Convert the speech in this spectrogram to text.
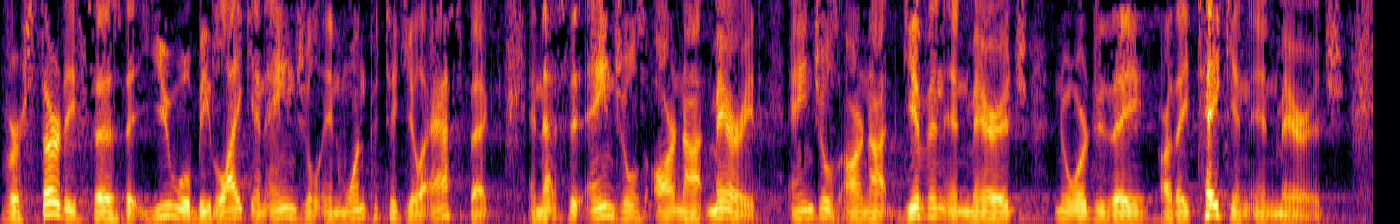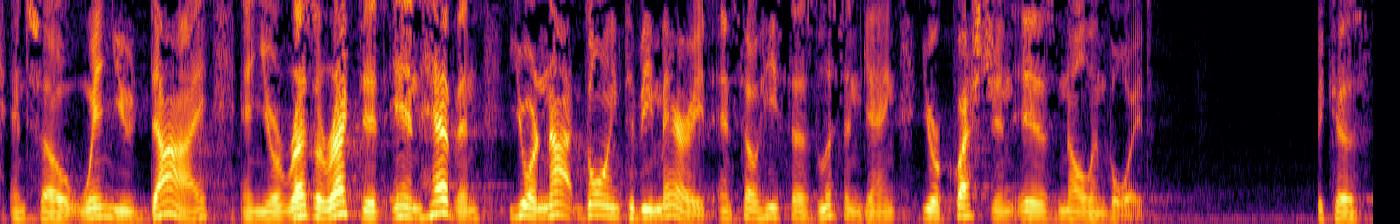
Verse 30 says that you will be like an angel in one particular aspect, and that's that angels are not married. Angels are not given in marriage, nor do they, are they taken in marriage. And so when you die and you're resurrected in heaven, you're not going to be married. And so he says, listen gang, your question is null and void because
